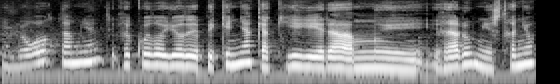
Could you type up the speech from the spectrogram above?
Y luego también recuerdo yo de pequeña que aquí era muy raro, muy extraño.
